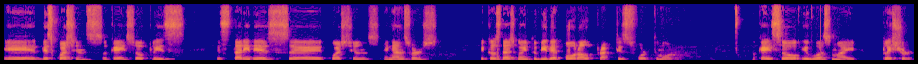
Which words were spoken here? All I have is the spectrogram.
uh, these questions, okay? So please study these uh, questions and answers because that's going to be the oral practice for tomorrow. Okay, so it was my pleasure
